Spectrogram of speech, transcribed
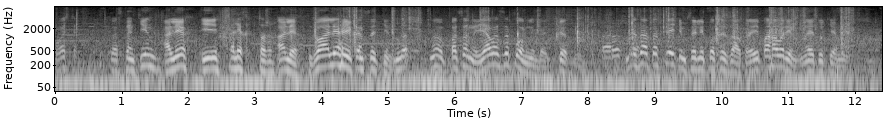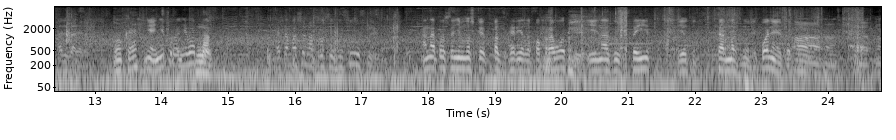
Костя. Константин, Олег и Олег тоже. Олег. Два Олега и Константин. Ну, пацаны, я вас запомню, блядь, честно. Мы завтра встретимся или послезавтра и поговорим на эту тему. Окей. Не, не, про, не вопрос. Эта машина просто засушная. Она просто немножко подсгорела по проводке, и она тут стоит, ее тут тормознули. Поняли? это? Ага, понятно.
